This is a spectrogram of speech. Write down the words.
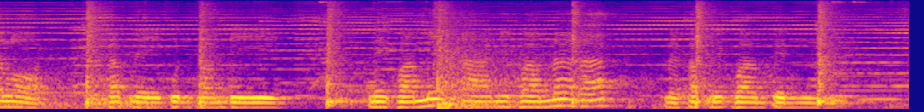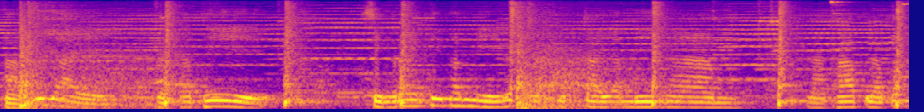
ตลอดนะครับในคุณความดี ในความเมตตาในความน่ารักนะครับในความเป็นหาผู้ใหญ่นะครับที่สิ่งแรกที่ท่านมีก็คือจิตใจอันดีงามนะครับ แล้วก็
